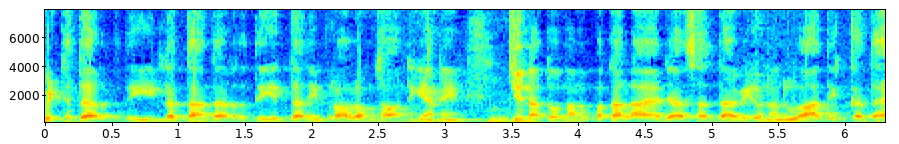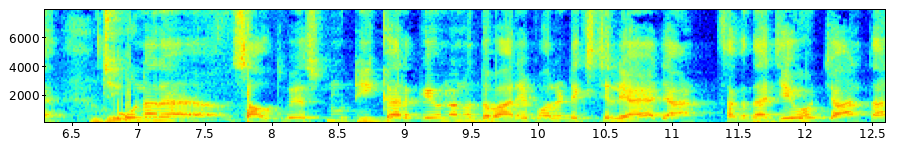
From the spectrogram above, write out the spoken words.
ਪਿੱਠ ਦਰਦ ਦੀ ਲੱਤਾਂ ਦਰਦ ਦੀ ਇਦਾਂ ਦੀ ਪ੍ਰੋਬਲਮਸ ਆਉਂਦੀਆਂ ਨੇ। ਜਿਨ੍ਹਾਂ ਤੋਂ ਉਹਨਾਂ ਨੂੰ ਪਤਾ ਲਾਇਆ ਜਾ ਸਕਦਾ ਵੀ ਉਹਨਾਂ ਨੂੰ ਆਹ ਦਿੱਕਤ ਹੈ। ਉਹਨਾਂ ਦਾ ਸਾਊਥ ਵੈਸਟ ਨੂੰ ਠੀਕ ਕਰਕੇ ਉਹਨਾਂ ਨੂੰ ਦੁਬਾਰੇ ਪੋਲਿਟਿਕਸ 'ਚ ਲਿਆਇਆ ਜਾ ਸਕਦਾ ਜੇ ਉਹ ਚਾਹਣ ਤਾਂ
